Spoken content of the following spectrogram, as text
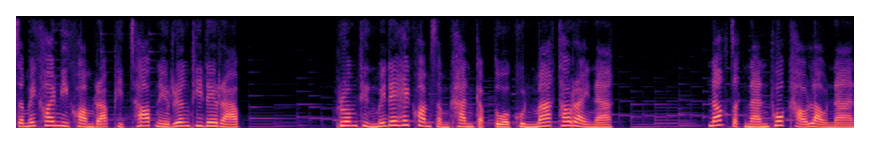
จะไม่ค่อยมีความรับผิดชอบในเรื่องที่ได้รับ รวมถึงไม่ได้ให้ความสำคัญกับตัวคุณมากเท่าไหร่นัก นอกจากนั้นพวกเขาเหล่านั้น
